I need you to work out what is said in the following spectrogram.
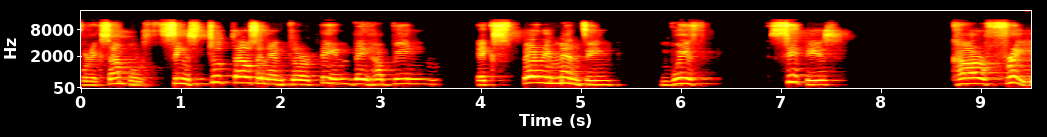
For example, since 2013, they have been experimenting with cities car-free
